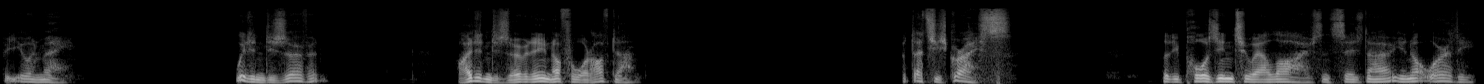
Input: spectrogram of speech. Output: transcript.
for you and me. We didn't deserve it. I didn't deserve it, not for what I've done. But that's his grace that he pours into our lives and says, No, you're not worthy,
